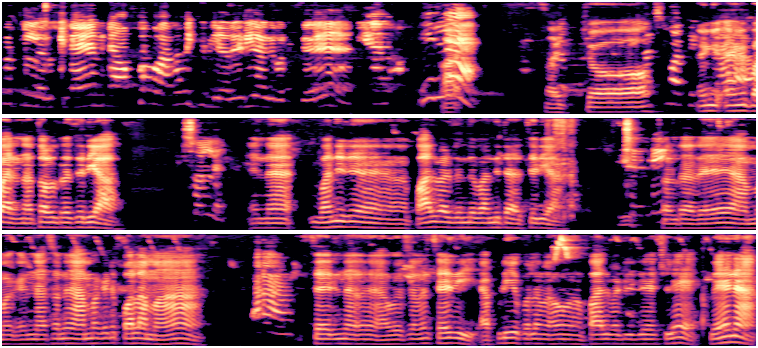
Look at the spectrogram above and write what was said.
ஹாஸ்பிட்டல்ல இருக்கேன். நீ அப்பா வர வைக்கிறியா? ரெடி ஆகுறதுக்கு? இல்ல. அச்சோ. எங்க எங்க பாரு நான் சொல்றேன் சரியா? சொல்லு. என்ன வந்துட்டு பால்வாடி இருந்து வந்துட்டார் சரியா? சொல்றாரு அம்மா நான் சொன்னேன் அம்மா கிட்ட போலாமா? சரி நான் அவர் சொன்னேன் சரி அப்படியே போகலாம் அவன் பால்வாடி ட்ரெஸ்ல வேணாம்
